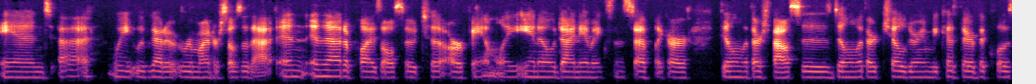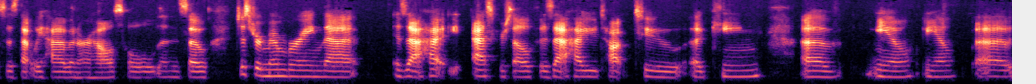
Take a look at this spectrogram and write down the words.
and uh, we we've got to remind ourselves of that. And and that applies also to our family you know dynamics and stuff like our dealing with our spouses dealing with our children because they're the closest that we have in our household. And so just remembering that is that how ask yourself is that how you talk to a king of you know you know uh,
